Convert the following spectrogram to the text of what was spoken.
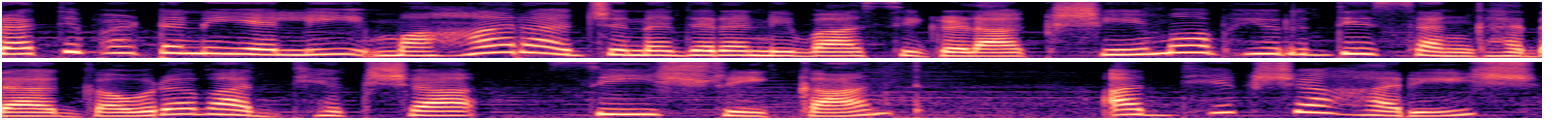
ಪ್ರತಿಭಟನೆಯಲ್ಲಿ ಮಹಾರಾಜನಗರ ನಿವಾಸಿಗಳ ಕ್ಷೇಮಾಭಿವೃದ್ಧಿ ಸಂಘದ ಗೌರವಾಧ್ಯಕ್ಷ ಸಿ. ಶ್ರೀಕಾಂತ್, ಅಧ್ಯಕ್ಷ ಹರೀಶ್,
